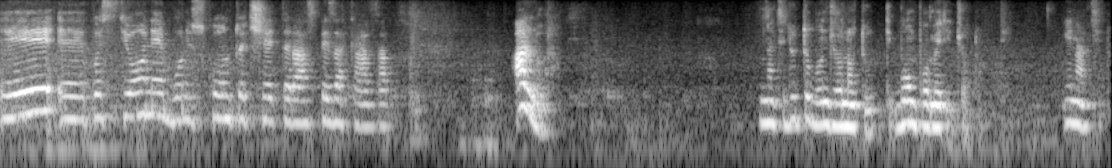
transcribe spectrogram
e eh, questione buoni sconto eccetera spesa a casa. Allora innanzitutto buongiorno a tutti buon pomeriggio a tutti innanzitutto.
